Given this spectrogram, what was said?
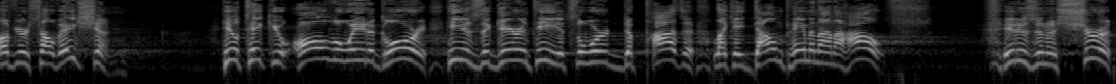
of your salvation. He'll take you all the way to glory. He is the guarantee. It's the word deposit, like a down payment on a house. It is an assurance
